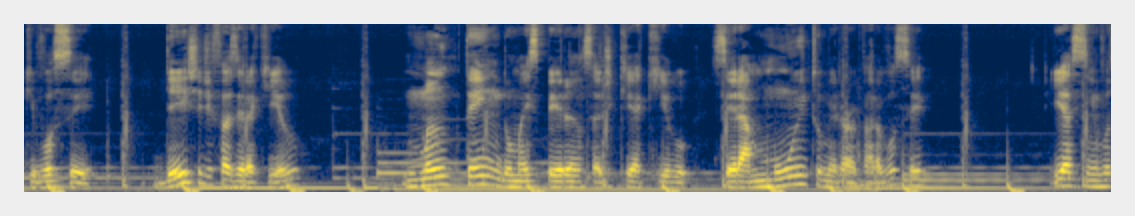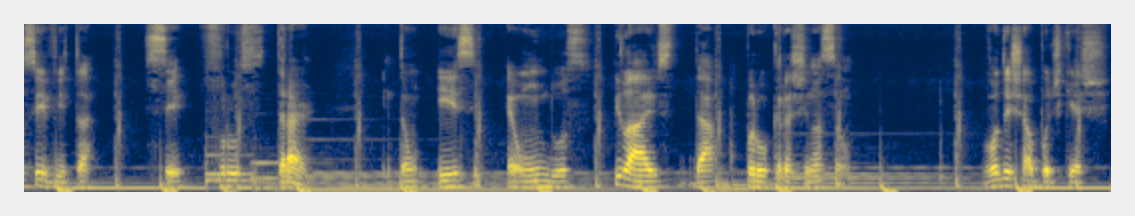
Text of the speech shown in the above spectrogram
que você deixe de fazer aquilo mantendo uma esperança de que aquilo será muito melhor para você, e assim você evita se frustrar. Então, esse é um dos pilares da procrastinação. Vou deixar o podcast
